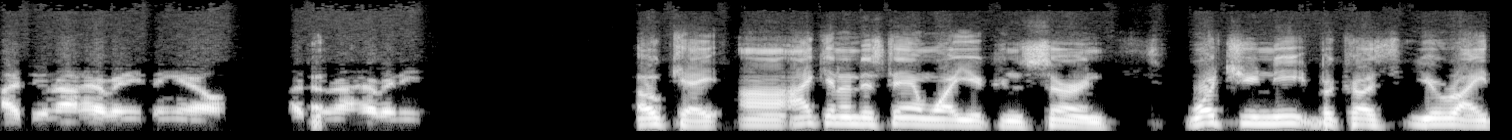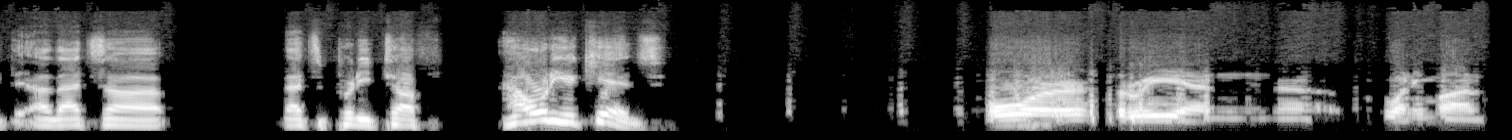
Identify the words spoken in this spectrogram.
I do not have anything else. I do not have any. Okay, uh, I can understand why you're concerned. What you need, because you're right, uh, that's a that's a pretty tough. How old are your kids? Four, three, and uh, twenty months.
